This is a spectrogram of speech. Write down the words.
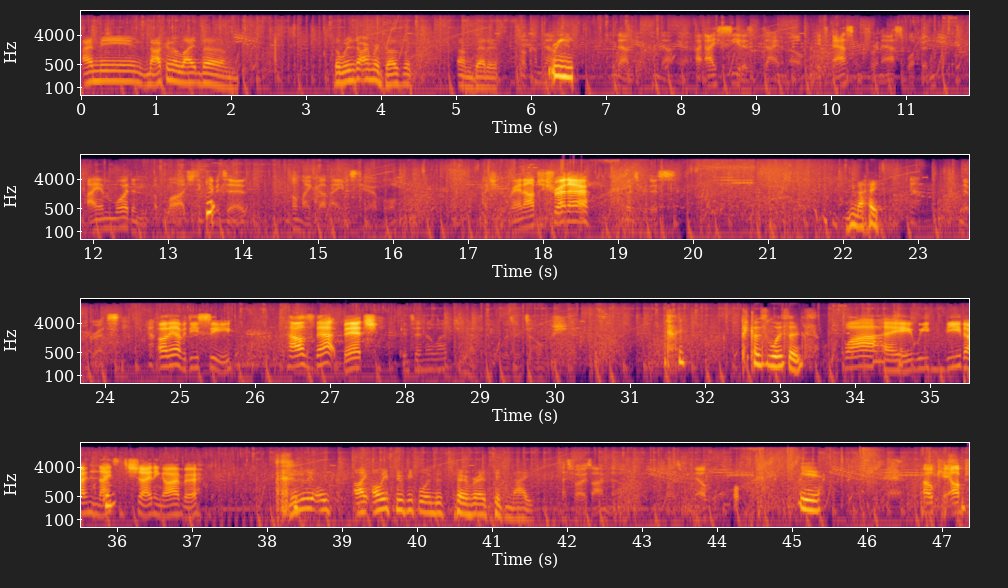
I mean, not gonna lie, the um, the wizard armor does look um better. Oh, come down Re here. Come down here. Come down here. I, I see it as dynamo. It's asking for an ass whooping. I am more than obliged to give it to it. Oh my god, my aim is terrible. I should have ran object shredder! Let's do this. nice. No regrets. Oh, they have a DC. How's that, bitch? Contender, why do you have to pick wizards? Oh shit. because wizards. Why? We need our knights in shining armor. Literally, only, like only two people in this server had picked knight. As far as I know. As far as we know. Yeah. Okay, up.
